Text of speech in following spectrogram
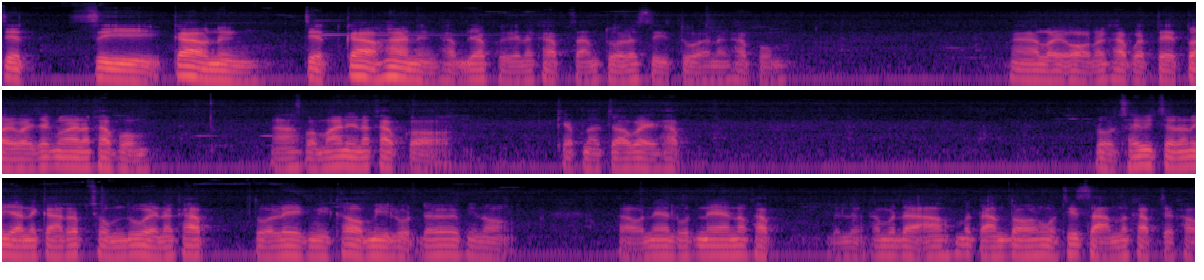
เจ็ดสี่เก้าหนึ่งเจ็ดเก้าห้าหนึ่งครับยาเผลอนะครับสามตัวและสี่ตัวนะครับ ผมห้าลอยออกนะครับกับเตะต่อยไว้จักน้อยนะครับ ผมอ่าประมาณนี้นะครับก็แคปหน้าจอไว้ครับ โปรดใช้วิจารณญาณในการรับชมด้วยนะครับ ตัวเลขมีเข้ามีหลุดเด้อพี่น้องเข้าแน่หลุดแน่นะครับเป็นเรื่องธรรมดาเอามาตามตอนทั้งหมดที่สามนะครับจะเขา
